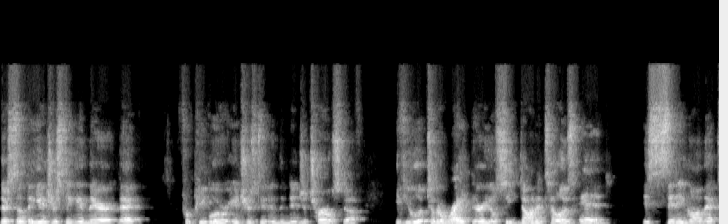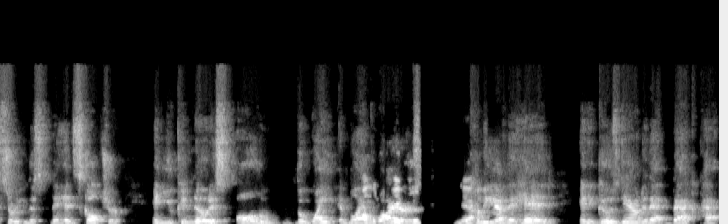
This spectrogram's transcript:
There's something interesting in there that for people who are interested in the Ninja Turtle stuff, if you look to the right there, you'll see Donatello's head is sitting on that sort of this, the head sculpture, and you can notice all the, the white and black wires yeah. coming out of the head, and it goes down to that backpack.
